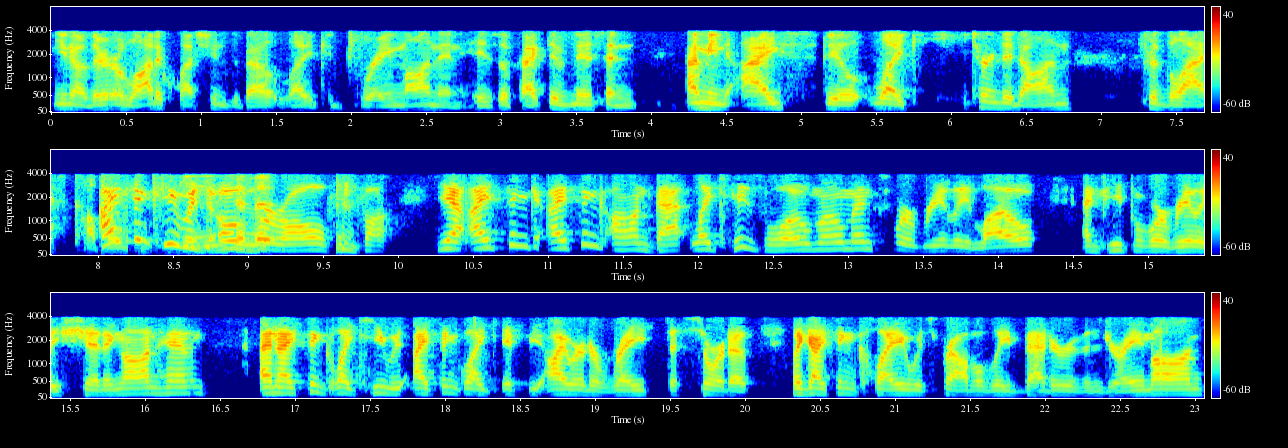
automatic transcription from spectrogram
you know, there are a lot of questions about like Draymond and his effectiveness, and I mean, I still like he turned it on for the last couple. I think he was the- overall fi- Yeah, I think I think on bat like his low moments were really low and people were really shitting on him. and I think like he was. I think like if I were to rate the sort of like I think Clay was probably better than Draymond.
